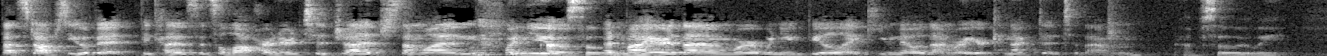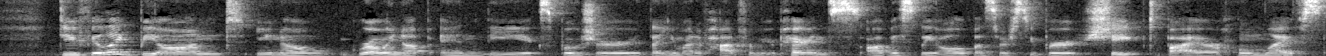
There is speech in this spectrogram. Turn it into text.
that stops you a bit because it's a lot harder to judge someone when you Absolutely. admire them or when you feel like you know them or you're connected to them. Absolutely. Do you feel like beyond, you know, growing up and the exposure that you might have had from your parents, obviously all of us are super shaped by our home lives.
